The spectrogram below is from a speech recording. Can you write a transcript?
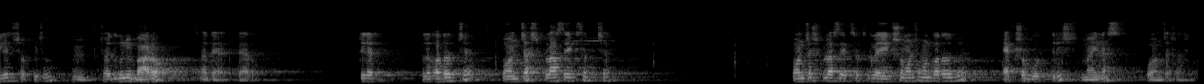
ঠিক আছে? সবকিছু? হুম, ছয় দুগুনি বারো সাথে এক তেরো। ঠিক আছে? তাহলে কত হচ্ছে? পঞ্চাশ প্লাস এক্স হচ্ছে। পঞ্চাশ প্লাস এক্স হচ্ছে, তাহলে এক্স সমান সমান কত হবে? একশো বত্রিশ মাইনাস পঞ্চাশ আসবে।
